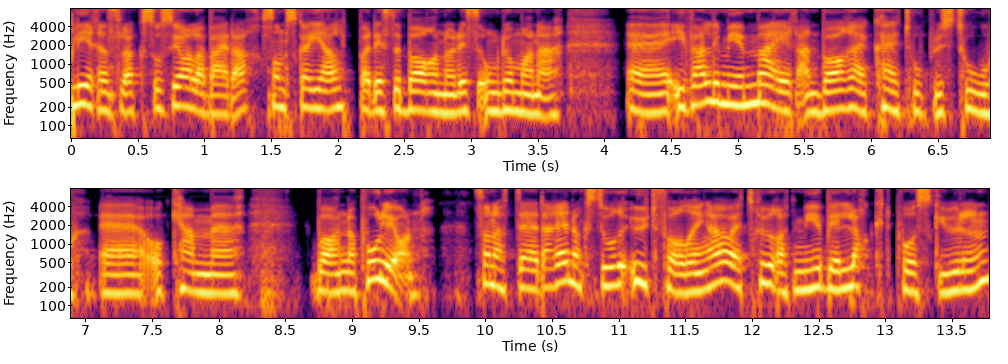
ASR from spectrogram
blir en slags sosialarbeider som skal hjelpe disse barna og disse ungdommene eh, i veldig mye mer enn bare hva er to pluss to, eh, og hvem eh, var Napoleon. Sånn at det er nok store utfordringer, og jeg tror at mye blir lagt på skolen.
